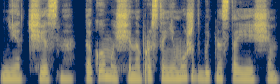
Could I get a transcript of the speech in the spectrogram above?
Нет, честно, такой мужчина просто не может быть настоящим.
